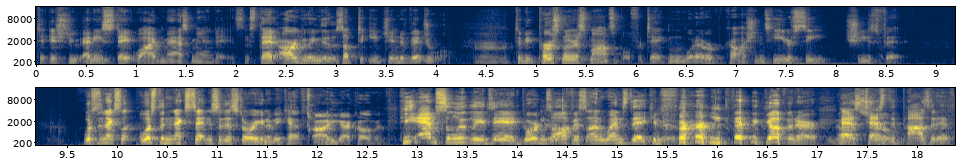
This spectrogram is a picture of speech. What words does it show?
to issue any statewide mask mandates, instead, arguing that it was up to each individual to be personally responsible for taking whatever precautions he or she she's fit. What's the next? What's the next sentence of this story going to be, Kev? Oh, he got COVID. He absolutely did. Gordon's office on Wednesday confirmed that the governor know has it's true. tested positive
